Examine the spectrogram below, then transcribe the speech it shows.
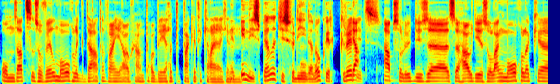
omdat ze zoveel mogelijk data van jou gaan proberen te pakken te krijgen. En in die spelletjes verdienen dan ook weer credits. Ja, absoluut. Dus uh, ze houden je zo lang mogelijk, uh,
